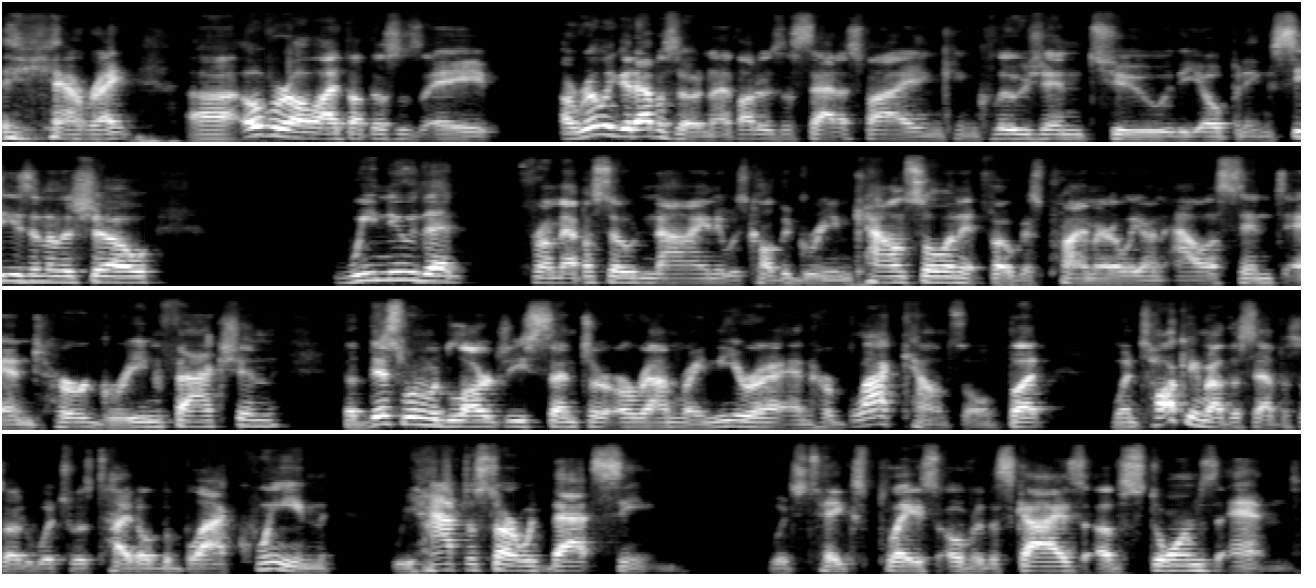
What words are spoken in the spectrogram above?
yeah, right. Uh, overall, I thought this was a a really good episode, and I thought it was a satisfying conclusion to the opening season of the show. We knew that from episode nine, it was called the Green Council, and it focused primarily on Alicent and her Green faction. That this one would largely center around Rhaenyra and her Black Council. But when talking about this episode, which was titled "The Black Queen," we have to start with that scene, which takes place over the skies of Storm's End.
